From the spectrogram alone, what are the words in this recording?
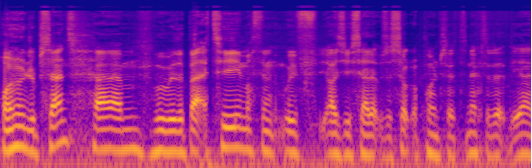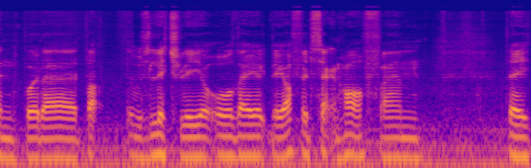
One hundred percent. Um, we were the better team. I think we've, as you said, it was a sucker punch that connected at the end, but uh, that was literally all they they offered. Second half, um, they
